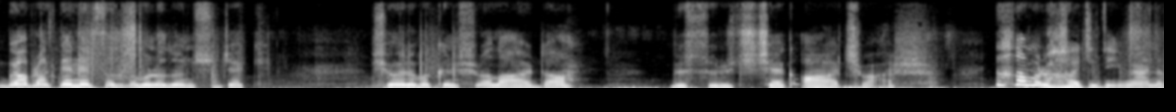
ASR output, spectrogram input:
Bu yaprakların hepsi ıhlamura dönüşecek. Şöyle bakın şuralarda bir sürü çiçek ağaç var. Ihlamur ağacı diyeyim yani.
